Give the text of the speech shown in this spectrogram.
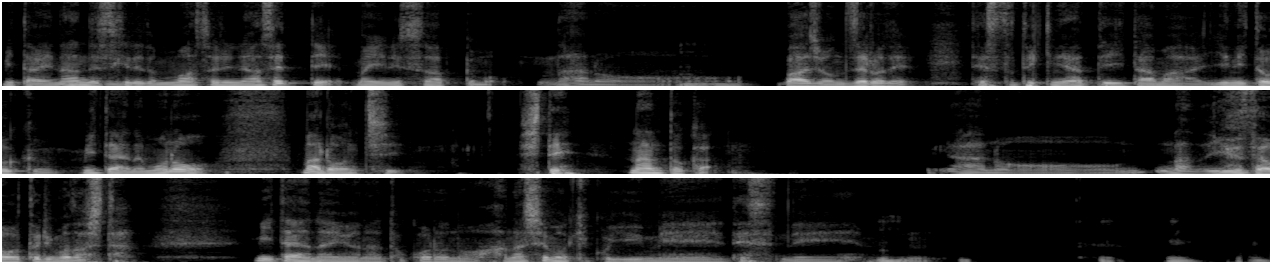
みたいなんですけれども、まあ、それに焦って、まあ、ユニスワップも、あのバージョン0でテスト的にやっていた、まあ、ユニトークンみたいなものを、まあ、ローンチして、なんとか、あのーなんだユーザーを取り戻した。みたいなようなところの話も結構有名ですね。うん。うん。うん。うん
